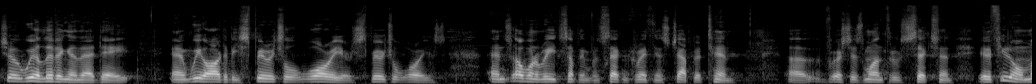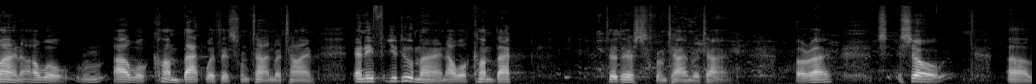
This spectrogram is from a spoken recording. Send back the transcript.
So, we're living in that day, and we are to be spiritual warriors, spiritual warriors. And so I want to read something from 2 Corinthians chapter 10, uh, verses 1 through 6. And if you don't mind, I will, I will come back with this from time to time. And if you do mind, I will come back to this from time to time. All right? So, uh,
